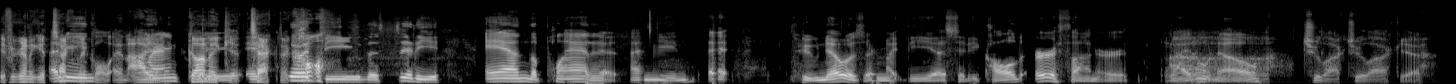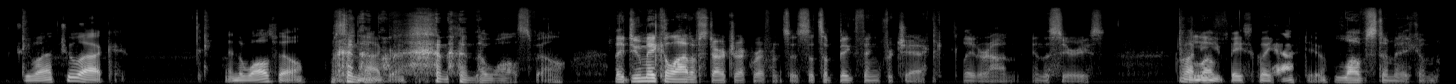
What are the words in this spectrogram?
if you're gonna get I mean, technical, and I am gonna get it technical, could be the city and the planet. I mean, it, who knows? There might be a city called Earth on Earth. I don't know. Uh, Chulak, Chulak, yeah. Chulak, Chulak, and the Wallsville. and then, and then the walls fell. They do make a lot of Star Trek references. That's a big thing for Jack later on in the series. Well, I mean, Love- you basically have to. Loves to make them.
